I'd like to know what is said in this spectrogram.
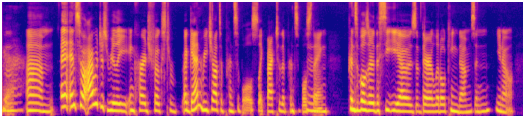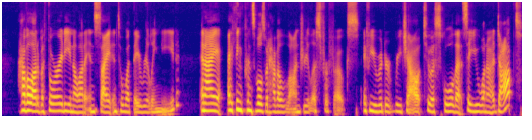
Mhm. Um, and, and so I would just really encourage folks to again reach out to principals, like back to the principals Mm. thing. Principals are the CEOs of their little kingdoms, and you know have a lot of authority and a lot of insight into what they really need. And I I think principals would have a laundry list for folks if you were to reach out to a school that say you want to adopt,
